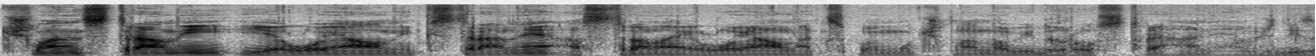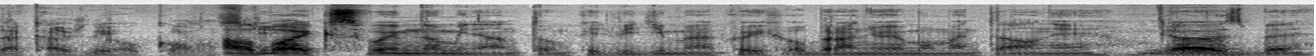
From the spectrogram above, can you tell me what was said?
člen strany je lojálny k strane a strana je lojálna k svojmu členovi do roztrhania vždy za každých okolností. Alebo aj k svojim nominantom, keď vidíme, ako ich obraňuje momentálne v OSB. Ja,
